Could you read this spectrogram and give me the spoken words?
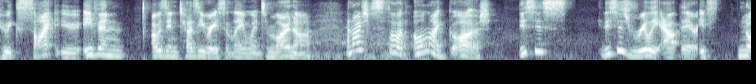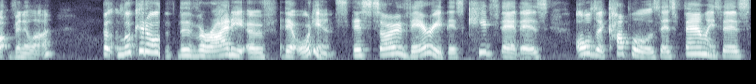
who excite you even I was in Tassie recently and went to Mona, and I just thought, oh my gosh, this is this is really out there. It's not vanilla, but look at all the variety of their audience. They're so varied. There's kids there. There's older couples. There's families. There's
